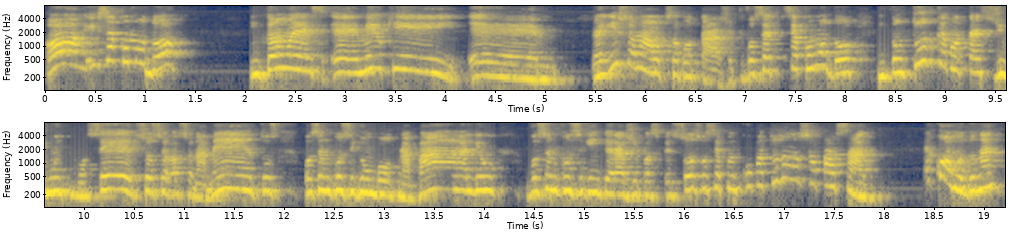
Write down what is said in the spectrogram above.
Ó, oh, e se acomodou. Então, é, é meio que. É, é isso é uma autossabotagem, que você se acomodou. Então, tudo que acontece de ruim com você, dos seus relacionamentos, você não conseguiu um bom trabalho, você não conseguiu interagir com as pessoas, você põe culpa tudo no seu passado. É cômodo, né?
